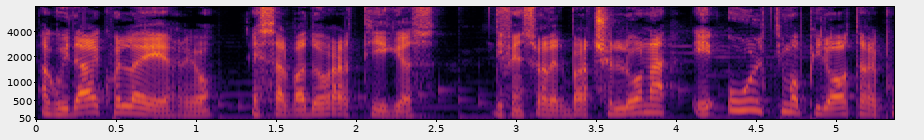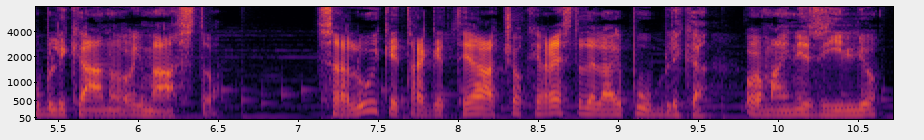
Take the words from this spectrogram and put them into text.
A guidare quell'aereo è Salvador Artigas, difensore del Barcellona e ultimo pilota repubblicano rimasto. Sarà lui che traghetterà ciò che resta della Repubblica, ormai in esilio,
